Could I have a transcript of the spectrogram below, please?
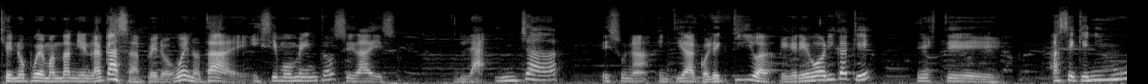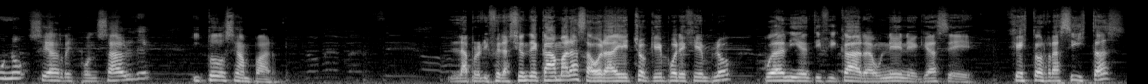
que no puede mandar ni en la casa. Pero bueno, está, ese momento se da eso. La hinchada es una entidad colectiva egregórica que este, hace que ninguno sea responsable y todos sean parte. La proliferación de cámaras ahora ha hecho que, por ejemplo, puedan identificar a un nene que hace gestos racistas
